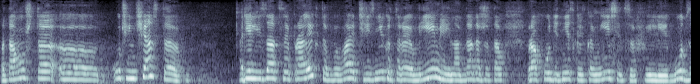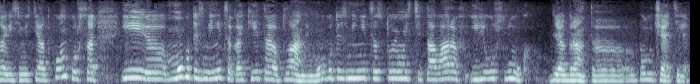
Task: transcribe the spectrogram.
потому что очень часто реализация проекта бывает через некоторое время, иногда даже там проходит несколько месяцев или год в зависимости от конкурса, и э, могут измениться какие-то планы, могут измениться стоимости товаров или услуг для гранта э, получателя.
